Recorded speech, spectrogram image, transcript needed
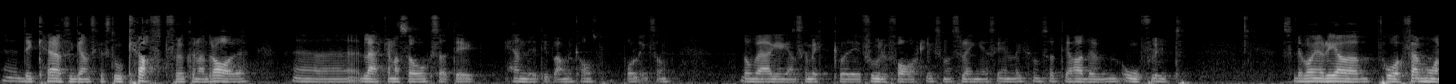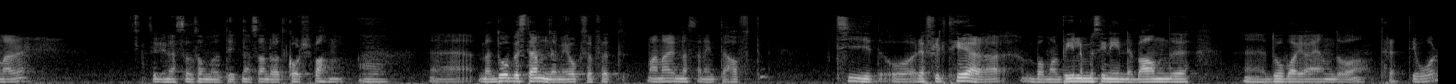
eh, det krävs ganska stor kraft för att kunna dra det. Eh, läkarna sa också att det händer i typ amerikansk fotboll liksom. De väger ganska mycket och det är full fart liksom och slänger sig in liksom. Så att jag hade oflyt. Så det var en rehab på fem månader. Så det är nästan som att typ nästan dra ett korsband. Mm. Men då bestämde jag mig också för att man har nästan inte haft tid att reflektera vad man vill med sin innebandy. Eh, då var jag ändå 30 år.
